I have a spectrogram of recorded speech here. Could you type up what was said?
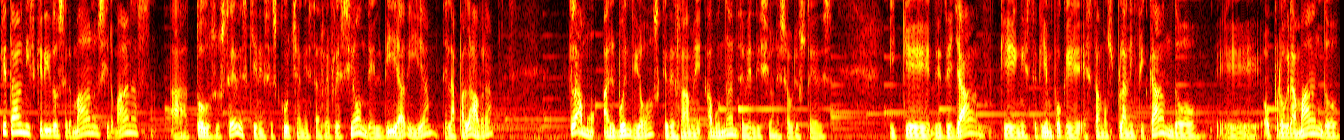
¿Qué tal mis queridos hermanos y hermanas? A todos ustedes quienes escuchan esta reflexión del día a día de la palabra, clamo al buen Dios que derrame abundantes bendiciones sobre ustedes y que desde ya, que en este tiempo que estamos planificando eh, o programando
